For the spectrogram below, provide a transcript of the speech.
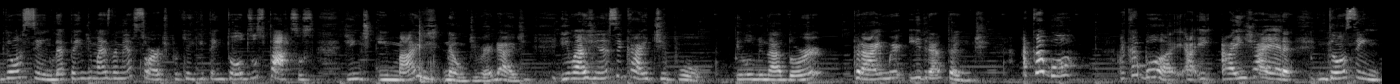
Então assim, depende mais da minha sorte, porque aqui tem todos os passos. Gente, imagina... Não, de verdade. Imagina se cai, tipo, iluminador, primer e hidratante. Acabou. Acabou. Aí, aí já era. Então, assim,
